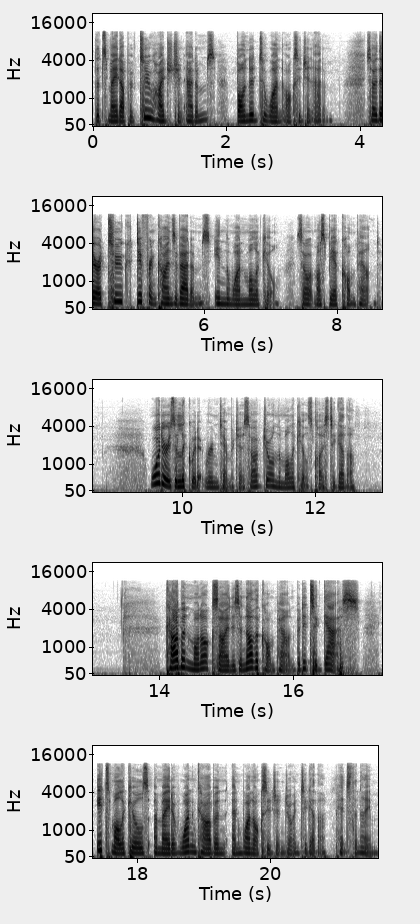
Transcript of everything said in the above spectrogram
that's made up of two hydrogen atoms bonded to one oxygen atom. So there are two different kinds of atoms in the one molecule, so it must be a compound. Water is a liquid at room temperature, so I've drawn the molecules close together. Carbon monoxide is another compound, but it's a gas. Its molecules are made of one carbon and one oxygen joined together, hence the name.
